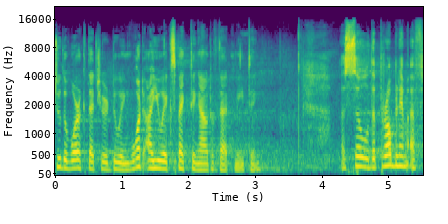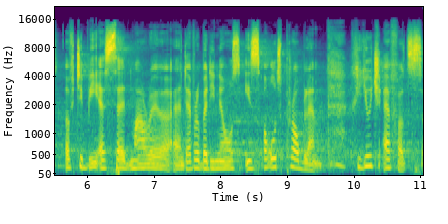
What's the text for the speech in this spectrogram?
to the work that you're doing? What are you expecting out of that meeting? So the problem of, of TB, as said Mario and everybody knows, is old problem. Huge efforts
